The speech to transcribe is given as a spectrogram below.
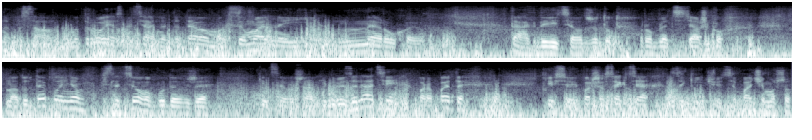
написав. Дмитро, я спеціально для тебе максимально її не рухаю. Так, дивіться, отже тут роблять стяжку над утепленням. Після цього буде вже кінцевий шар гідроізоляції, парапети і все. І перша секція закінчується. Бачимо, що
